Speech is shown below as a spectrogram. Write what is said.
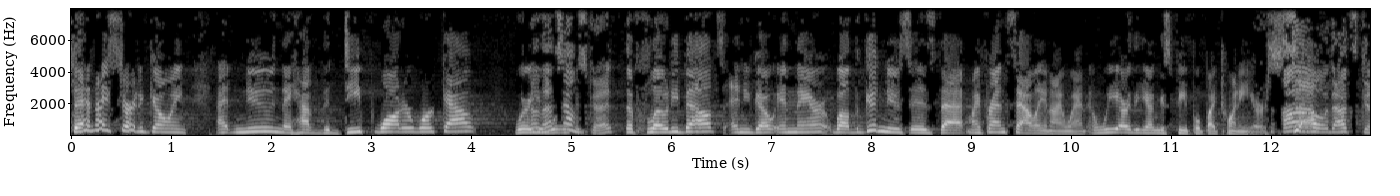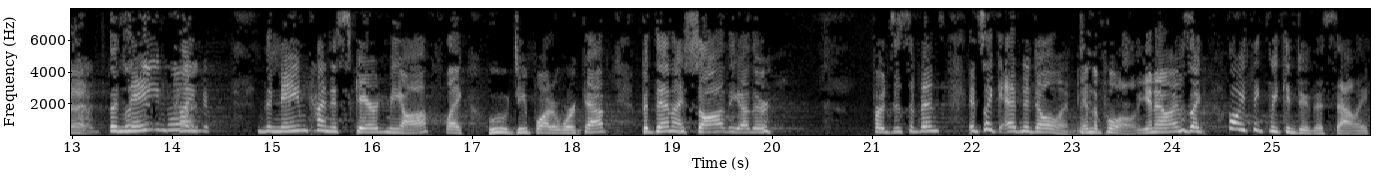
then I started going at noon. They have the deep water workout. Where Oh, you that sounds good. the floaty belts and you go in there. Well, the good news is that my friend Sally and I went, and we are the youngest people by 20 years. Oh, that's good. the Look name kind of the name kind of scared me off, like ooh, deep water workout. But then I saw the other participants. It's like Edna Dolan in the pool, you know. I was like, oh, I think we can do this, Sally.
